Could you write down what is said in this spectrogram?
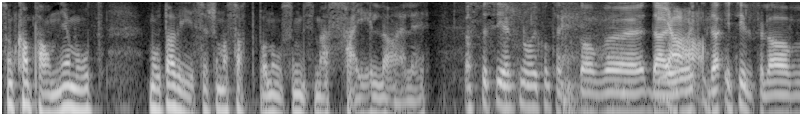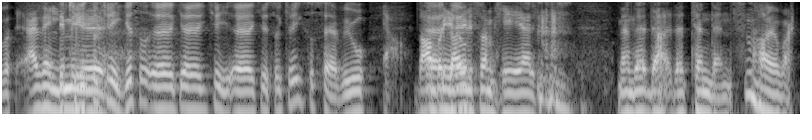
Som kampanje mot, mot, aviser som har satt på noe som liksom er feil. da, eller... Ja, Spesielt nå i kontekst av eh, det er jo, ja. det er, I tilfelle av krise og, krig, så, eh, eh, krise og krig, så ser vi jo Ja, Da blir det, det liksom helt Men det, det, tendensen har jo vært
